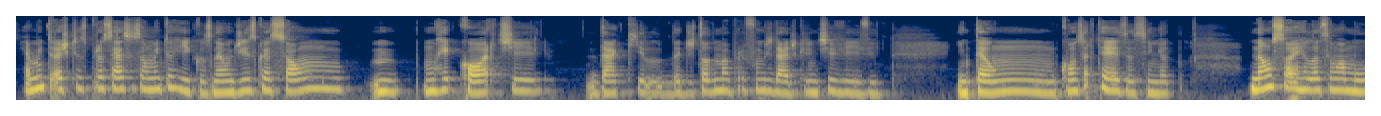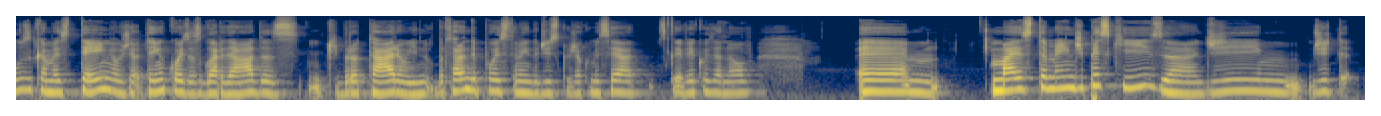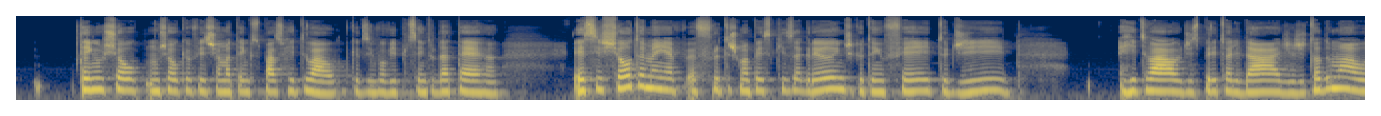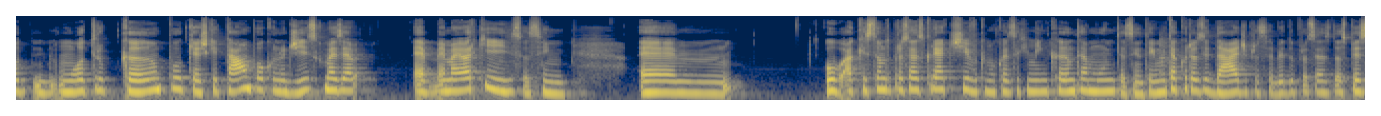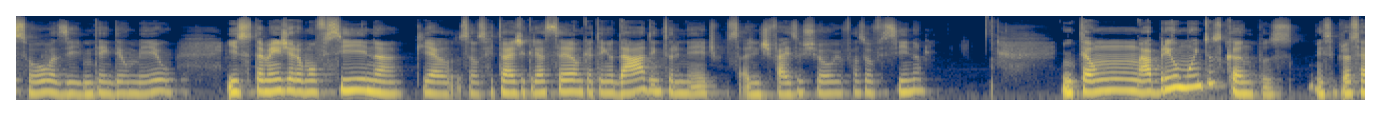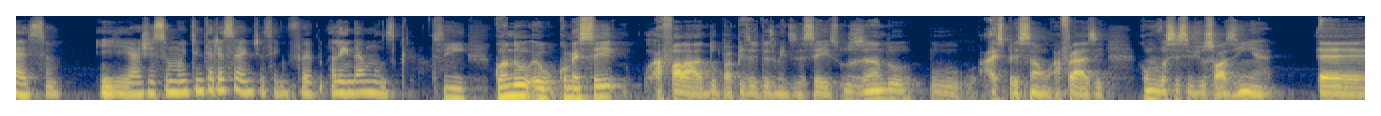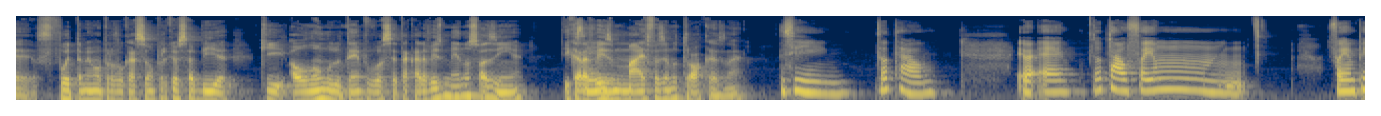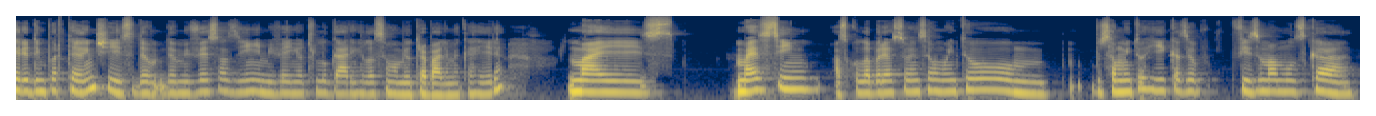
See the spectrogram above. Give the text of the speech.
é muito, acho que os processos são muito ricos, né? Um disco é só um, um um recorte daquilo, de toda uma profundidade que a gente vive. Então, com certeza, assim, eu, não só em relação à música, mas tenho já tenho coisas guardadas que brotaram e brotaram depois também do disco. Já comecei a escrever coisa nova, é, mas também de pesquisa, de, de tem um show um show que eu fiz chama Tempo Espaço Ritual que eu desenvolvi para o Centro da Terra esse show também é, é fruto de uma pesquisa grande que eu tenho feito de ritual, de espiritualidade, de todo uma, um outro campo que acho que está um pouco no disco, mas é, é, é maior que isso, assim. É, o, a questão do processo criativo, que é uma coisa que me encanta muito, assim. Eu tenho muita curiosidade para saber do processo das pessoas e entender o meu. Isso também gerou uma oficina, que é, são os rituais de criação, que eu tenho dado em turnê. Tipo, a gente faz o show e eu faço a oficina. Então, abriu muitos campos esse processo. E acho isso muito interessante, assim, foi além da música. Sim. Quando eu comecei a falar do Papisa de 2016, usando o, a expressão, a frase, como você se viu sozinha, é, foi também uma provocação, porque eu sabia que ao longo do tempo você está cada vez menos sozinha e cada Sim. vez mais fazendo trocas, né? Sim, total. Eu, é, total. Foi um. Foi um período importante isso, de eu, me ver sozinha me ver em outro lugar em relação ao meu trabalho e minha carreira. Mas. Mas sim, as colaborações são muito. São muito ricas. Eu fiz uma música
